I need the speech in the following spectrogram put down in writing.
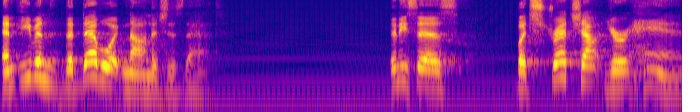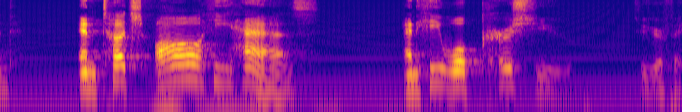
And even the devil acknowledges that. Then he says, But stretch out your hand and touch all he has, and he will curse you to your face.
